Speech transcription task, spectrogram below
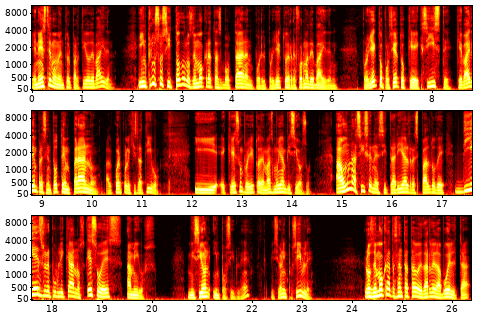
en este momento el partido de Biden. Incluso si todos los demócratas votaran por el proyecto de reforma de Biden, proyecto, por cierto, que existe, que Biden presentó temprano al cuerpo legislativo y eh, que es un proyecto además muy ambicioso, aún así se necesitaría el respaldo de 10 republicanos. Eso es, amigos, misión imposible. ¿eh? Misión imposible. Los demócratas han tratado de darle la vuelta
